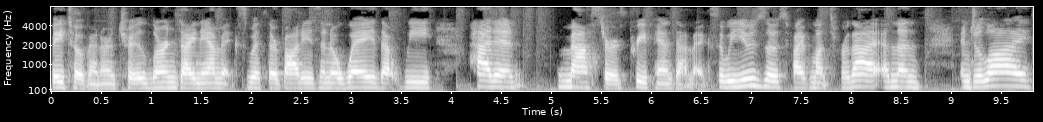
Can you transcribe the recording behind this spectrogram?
Beethoven or to learn dynamics with their bodies in a way that we hadn't mastered pre pandemic. So we used those five months for that. And then in July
